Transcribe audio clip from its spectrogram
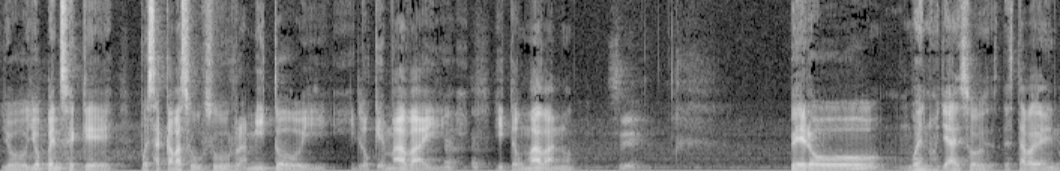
Yo, yo pensé que pues sacaba su, su ramito y, lo quemaba y, y te ahumaba, ¿no? Sí. Pero bueno, ya eso, estaba en,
